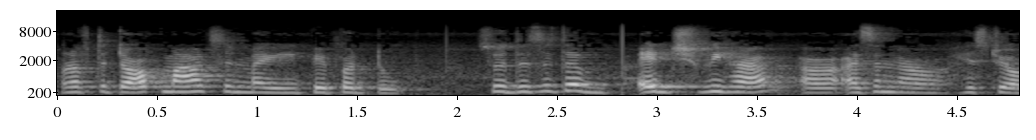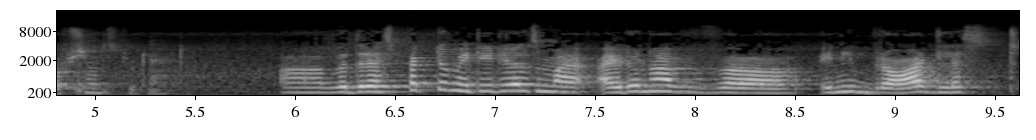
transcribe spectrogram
one of the top marks in my paper 2 so this is the edge we have uh, as an uh, history optional student. Uh, with respect to materials my, i don't have uh, any broad list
